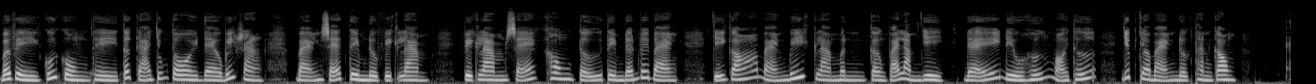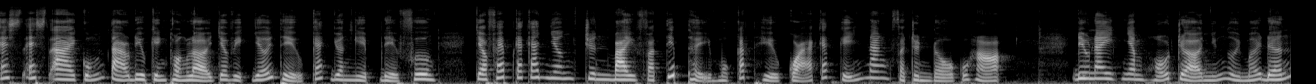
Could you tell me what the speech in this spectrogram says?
Bởi vì cuối cùng thì tất cả chúng tôi đều biết rằng bạn sẽ tìm được việc làm. Việc làm sẽ không tự tìm đến với bạn, chỉ có bạn biết là mình cần phải làm gì để điều hướng mọi thứ giúp cho bạn được thành công. SSI cũng tạo điều kiện thuận lợi cho việc giới thiệu các doanh nghiệp địa phương, cho phép các cá nhân trình bày và tiếp thị một cách hiệu quả các kỹ năng và trình độ của họ. Điều này nhằm hỗ trợ những người mới đến,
